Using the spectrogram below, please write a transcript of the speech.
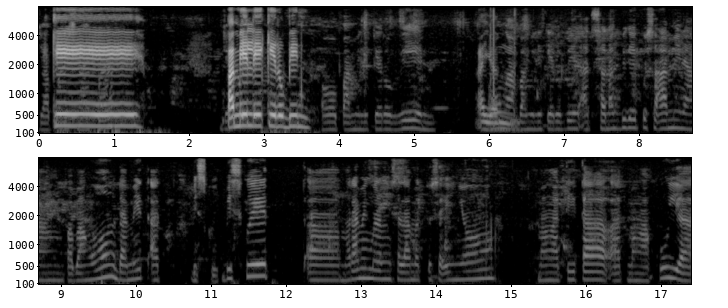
sniper. Pamili Kirubin. Oh, family Kerubin. Oo Ayun. nga, family Kerubin. At sa nagbigay po sa amin ng pabango, damit at biskuit. Biskuit, ah, maraming maraming salamat po sa inyo, mga tita at mga kuya.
